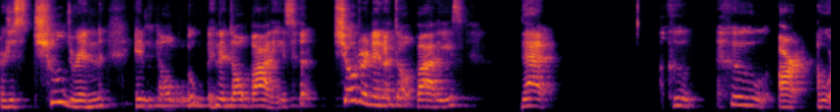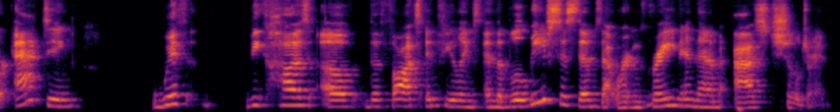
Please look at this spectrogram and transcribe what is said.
are just children in adult in adult bodies, children in adult bodies that who who are who are acting with because of the thoughts and feelings and the belief systems that were ingrained in them as children.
